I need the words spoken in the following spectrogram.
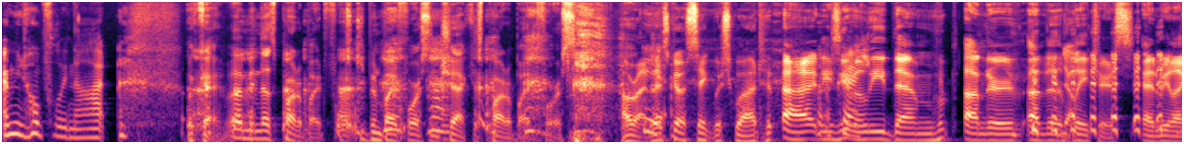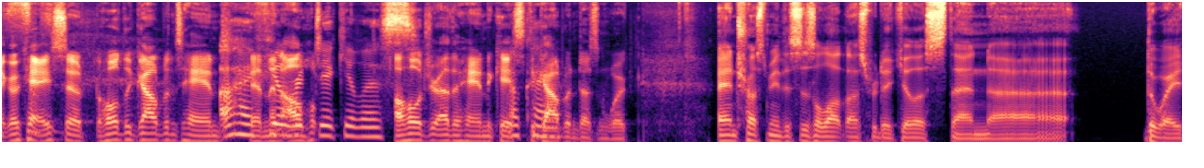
I mean, hopefully not. Okay, I mean that's part of bite force. Keeping bite force in check is part of bite force. All right, let's go, Sigma Squad. Uh, and he's Okay. gonna lead them under under the bleachers and be like, okay, so hold the goblin's hand, I and then I'll ridiculous. I'll hold your other hand in case the goblin doesn't work. And trust me, this is a lot less ridiculous than uh, the way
